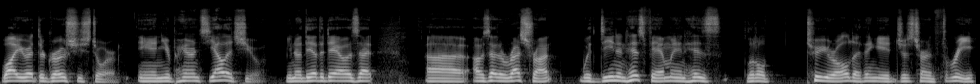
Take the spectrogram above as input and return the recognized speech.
while you're at the grocery store and your parents yell at you. You know, the other day I was at uh, I was at a restaurant with Dean and his family and his little two year old, I think he just turned three,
